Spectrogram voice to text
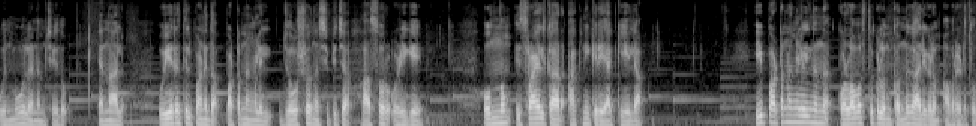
ഉന്മൂലനം ചെയ്തു. എന്നാൽ ഉയരത്തിൽ പണിത പട്ടണങ്ങളിൽ ജോഷുവ നശിപ്പിച്ച ഹസോർ ഒഴികെ ഒന്നും ഇസ്രായേൽക്കാർ അഗ്നിക്കിരയാക്കിയില്ല. ഈ പട്ടണങ്ങളിൽ നിന്ന് കൊള്ളവസ്തുക്കളും കന്നുകാലികളും അവർ എടുത്തു.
